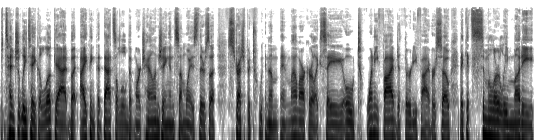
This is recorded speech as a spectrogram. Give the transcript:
potentially take a look at, but I think that that's a little bit more challenging in some ways. There's a stretch between um, them and mile marker, like say, oh, 25 to 35 or so that gets similarly muddy.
